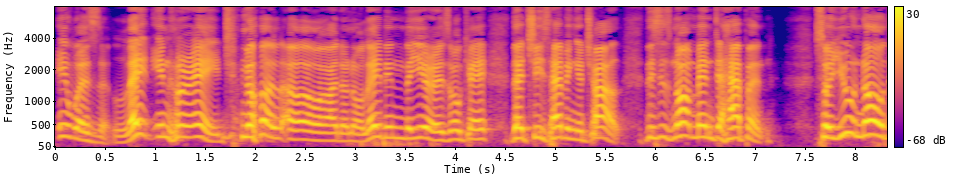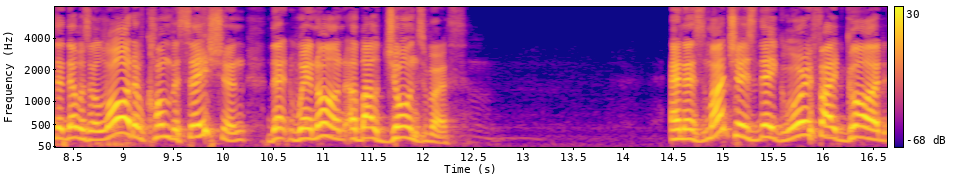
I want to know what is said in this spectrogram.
it was late in her age, no, oh, I don't know, late in the years, okay, that she's having a child. This is not meant to happen. So you know that there was a lot of conversation that went on about John's birth. And as much as they glorified God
